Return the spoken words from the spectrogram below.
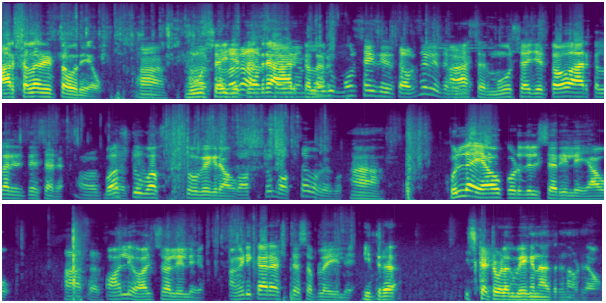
ಆರು ಕಲರ್ ಇರ್ತಾವ್ರಿ ಅವು. ಹಾಂ. ಮೂರ್ ಸೈಜ್ ಇರ್ತೈತ್ರಿ, ಆರ್ ಕಲರ್ ಮೂರು ಸೈಜ್ ಇರ್ತಾವ ಸರ್ ಇದ್ರ ಹಾಂ ಸರ್ ಮೂರು ಸೈಜ್ ಇರ್ತಾವ ಆರ್ ಕಲರ್ ಇರ್ತೈತೆ ಸರ್ ಬಾಕ್ಸ್ ಟು ಬಾಕ್ಸ್ ತಗೋಬೇಕ್ರಿ ಅವು. ಬಾಕ್ಸ್ ಟು ಬಾಕ್ಸ್ ತಗೋಬೇಕು. ಹಾಂ. ಖುಲ್ಲ ಯಾವ ಕೊಡುದಿಲ್ಲ ಸರ್ ಇಲ್ಲಿ ಯಾವ? ಹಾಂ ಸರ್ ಓನ್ಲಿ ಹೋಲ್ಸೇಲ್ ಇಲ್ಲಿ. ಅಂಗಡಿ ಕಾರ ಅಷ್ಟೇ ಸಪ್ಲೈ ಇಲ್ಲಿ. ಈ ತರ ಇಸ್ಕಟ್ ಒಳಗೆ ಬೇಗನಾದ್ರೆ ನೋಡ್ರಿ ಅವು.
